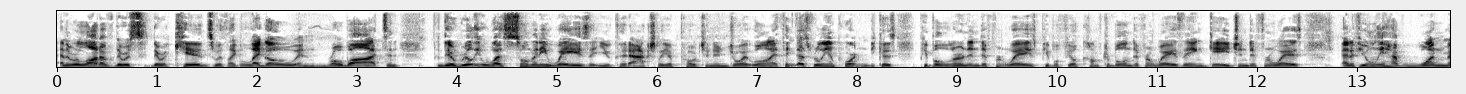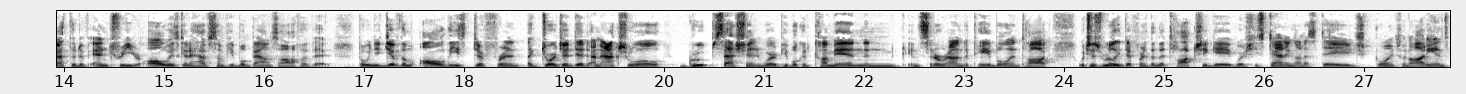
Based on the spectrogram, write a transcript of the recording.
And there were a lot of there was there were kids with like Lego and robots, and there really was so many ways that you could actually approach and enjoy it well. And I think that's really important because people learn in different ways. People feel comfortable in different ways. They engage in different ways. And if you only have one method of entry, you're always going to have some people bounce off of it. But when you give them all these different, like Georgia did an actual group session where people could come in and, and sit around the table and talk, which is really different than the talk she gave where she's standing on a stage going to an audience.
